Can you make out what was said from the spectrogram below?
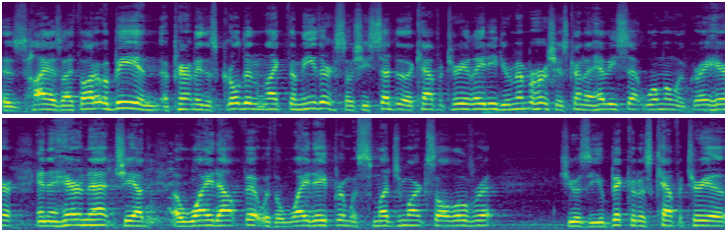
as high as I thought it would be, and apparently this girl didn't like them either. So she said to the cafeteria lady, Do you remember her? She was kind of a heavy set woman with gray hair and a hairnet. She had a white outfit with a white apron with smudge marks all over it. She was a ubiquitous cafeteria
